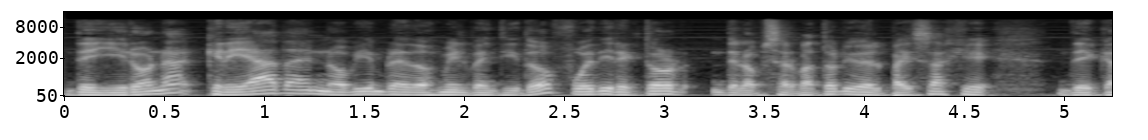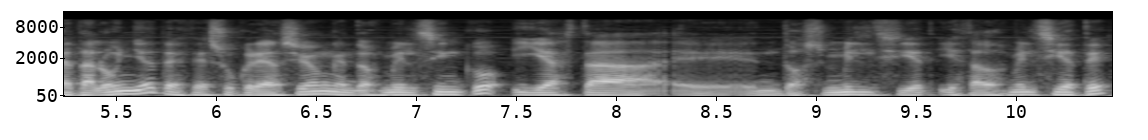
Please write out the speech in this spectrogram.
de Girona, creada en noviembre de 2022. Fue director del Observatorio del Paisaje de Cataluña desde su creación en 2005 y hasta, eh, 2007, y hasta 2007.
